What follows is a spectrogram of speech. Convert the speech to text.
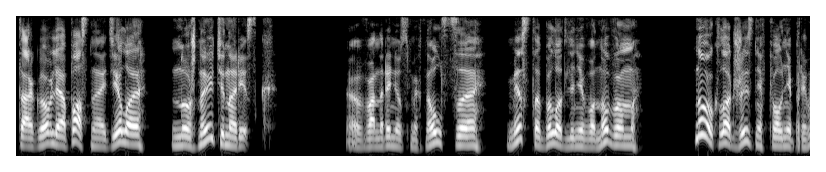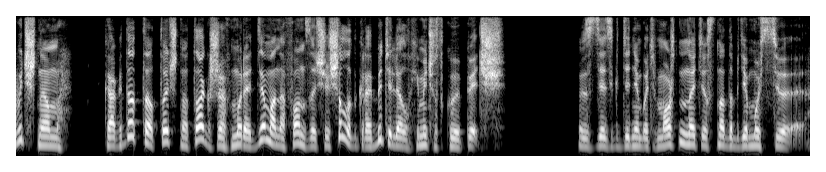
Торговля — опасное дело, нужно идти на риск. Ван Рень усмехнулся, место было для него новым, но уклад жизни вполне привычным. Когда-то точно так же в море демонов он защищал от грабителя алхимическую печь. «Здесь где-нибудь можно найти снадобье Мусюэ?»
